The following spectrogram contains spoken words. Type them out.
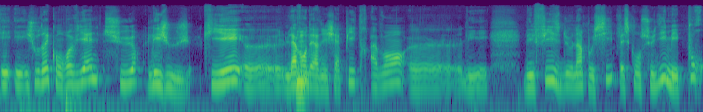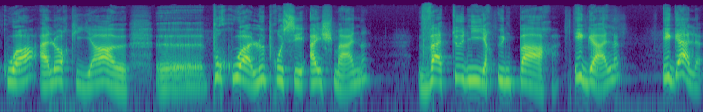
Et, je voudrais qu'on revienne sur les juges, qui est euh, l'avant-dernier chapitre avant les, les, fils de l'impossible, parce qu'on se dit, mais pourquoi, alors qu'il y a... pourquoi le procès Eichmann va tenir une part égale, égale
